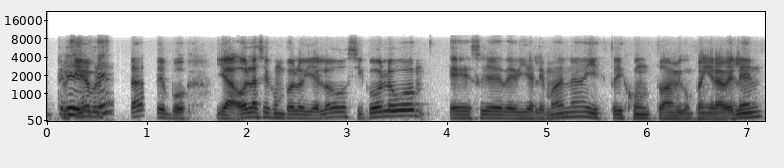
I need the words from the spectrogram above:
me presentaste? Pues, ya, hola, soy Juan Pablo Villalobos, psicólogo, eh, soy de Villa Alemana y estoy junto a mi compañera Belén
